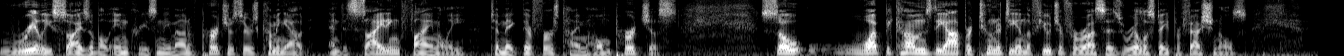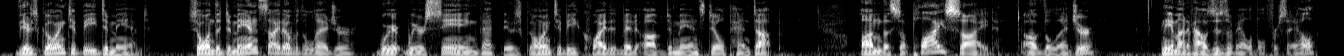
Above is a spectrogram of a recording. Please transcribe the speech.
really sizable increase in the amount of purchasers coming out and deciding finally to make their first time home purchase. So, what becomes the opportunity in the future for us as real estate professionals? There's going to be demand. So, on the demand side of the ledger, we're, we're seeing that there's going to be quite a bit of demand still pent up. On the supply side of the ledger, the amount of houses available for sale.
